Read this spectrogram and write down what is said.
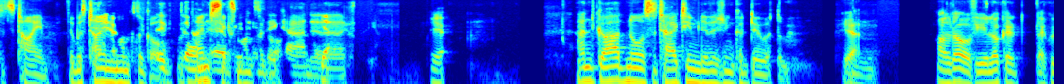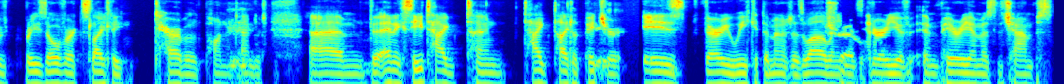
it's time. It was time months ago. It was time six months ago. can in Yeah. NXT. And God knows the tag team division could do with them. Yeah. Mm. Although, if you look at like we've breezed over it slightly, terrible pun intended. Um, the NXT tag time tag title picture is very weak at the minute as well. When True. you consider you have Imperium as the champs,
